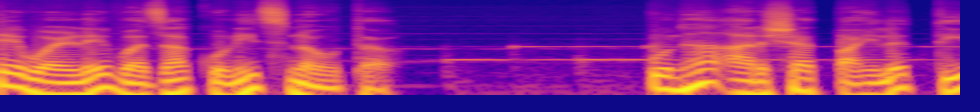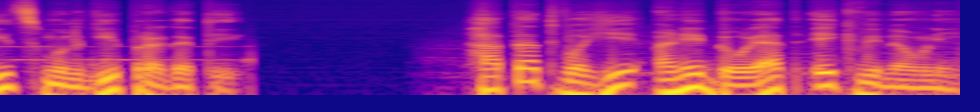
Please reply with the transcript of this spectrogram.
ते वळले वजा कोणीच नव्हतं. पुन्हा आरशात पाहिलं तीच मुलगी प्रगती. हातात वही आणि डोळ्यात एक विनवणी.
